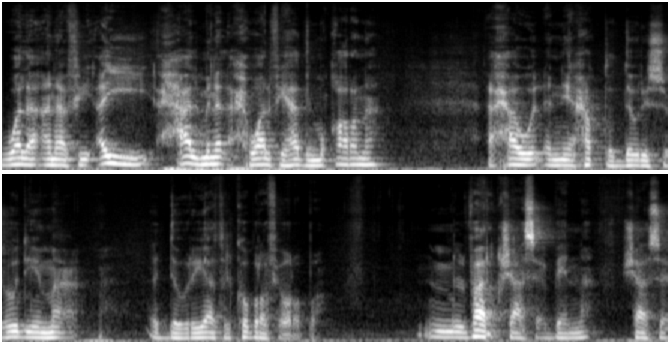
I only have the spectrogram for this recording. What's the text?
ولا أنا في أي حال من الأحوال في هذه المقارنة أحاول أني أحط الدوري السعودي مع الدوريات الكبرى في أوروبا. الفارق شاسع بيننا شاسع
